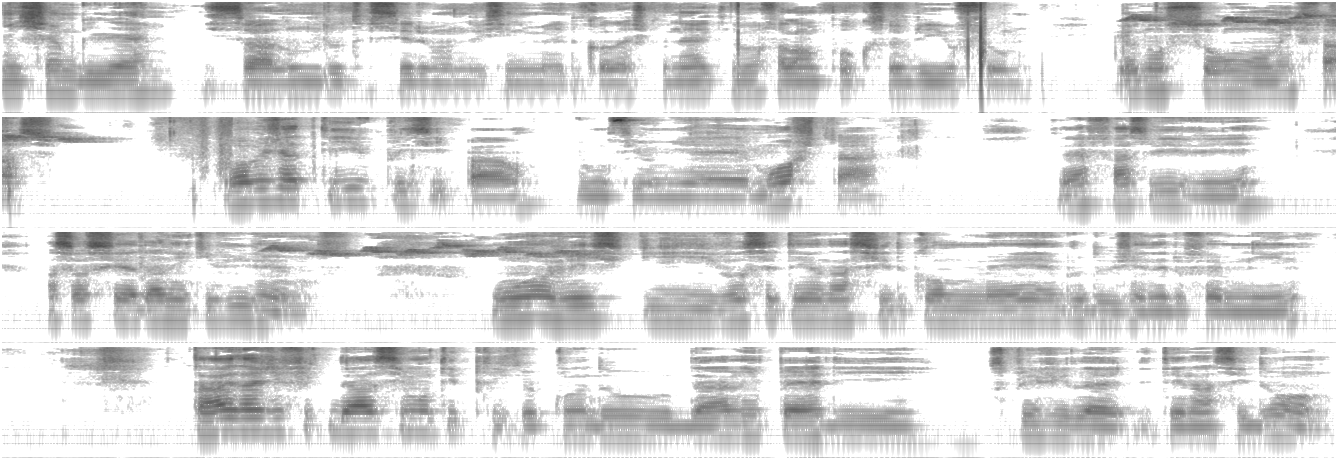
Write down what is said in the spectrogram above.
Me chamo Guilherme e sou aluno do terceiro ano do ensino médio do Colégio Connect e vou falar um pouco sobre o filme. Eu não sou um homem fácil. O objetivo principal do filme é mostrar que não é fácil viver na sociedade em que vivemos. Uma vez que você tenha nascido como membro do gênero feminino, tais as dificuldades se multiplicam quando Darling perde os privilégios de ter nascido homem.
